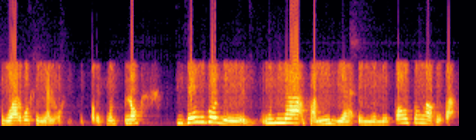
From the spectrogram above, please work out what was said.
su árbol genealógico. Por ejemplo, si vengo de una familia en donde todos son abogados,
